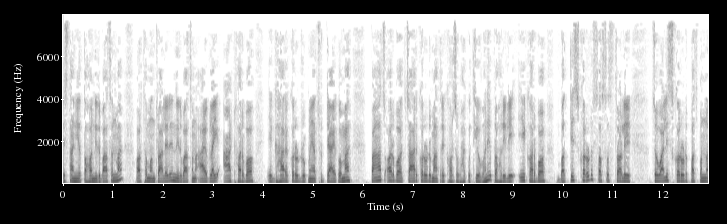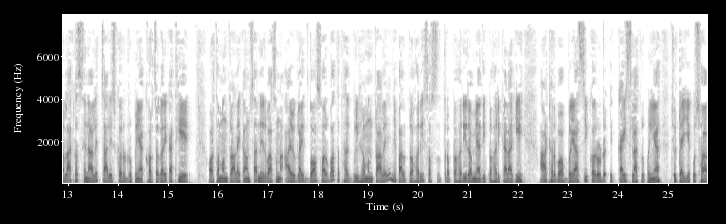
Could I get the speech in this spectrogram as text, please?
स्थानीय तह निर्वाचनमा अर्थ मन्त्रालयले निर्वाचन आयोगलाई आठ अर्ब एघार करोड़ रूपियाँ छुट्याएकोमा पाँच अर्ब चार करोड़ मात्रै खर्च भएको थियो भने प्रहरीले एक अर्ब बत्तीस करोड़ सशस्त्रले चौवालिस करोड़ पचपन्न लाख र सेनाले चालिस करोड़ रूपियाँ खर्च गरेका थिए। अर्थ मन्त्रालयका अनुसार निर्वाचन आयोगलाई दश अर्ब तथा गृह मन्त्रालयले नेपाल प्रहरी सशस्त्र प्रहरी र म्यादी प्रहरीका लागि आठ अर्ब बयासी करोड़ एक्काइस लाख रूपियाँ छुट्याइएको छ।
